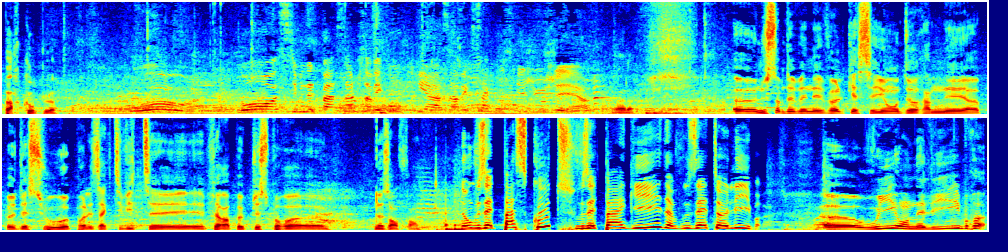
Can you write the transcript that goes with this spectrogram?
par couple. Wow. Bon, si vous n'êtes pas ça, vous avez compris, hein, c'est avec ça que vous serez jugé. Hein. Voilà. Euh, nous sommes des bénévoles qui essayons de ramener un peu des sous pour les activités et faire un peu plus pour euh, nos enfants. Donc vous n'êtes pas scout, vous n'êtes pas guide, vous êtes euh, libre. Euh, oui, on est libre,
